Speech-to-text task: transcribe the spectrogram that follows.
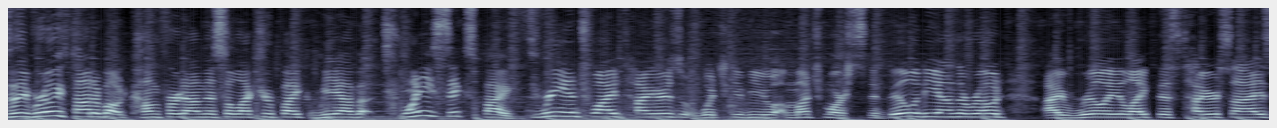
So they've really thought about comfort on this electric bike. We have 26 by 3 inch wide tires, which give you much more stability on the road. I really like this tire size.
